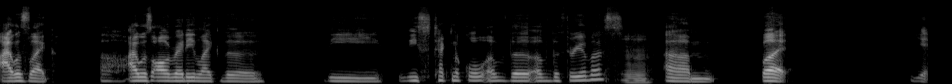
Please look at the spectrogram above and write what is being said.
I was like, oh, I was already like the the least technical of the of the three of us. mhm, Um, but yeah,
